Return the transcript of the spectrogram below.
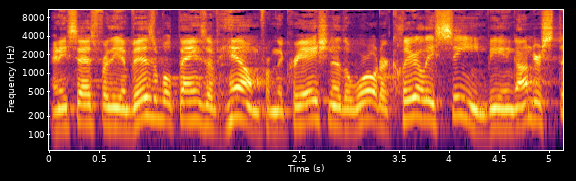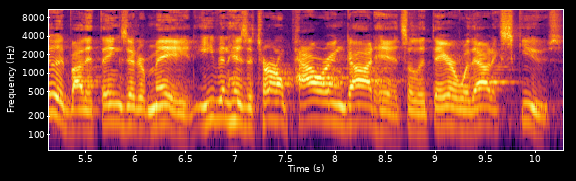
And he says, For the invisible things of him from the creation of the world are clearly seen, being understood by the things that are made, even his eternal power and Godhead, so that they are without excuse.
